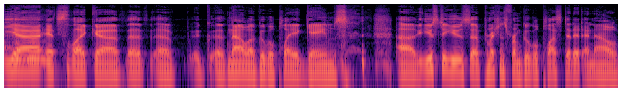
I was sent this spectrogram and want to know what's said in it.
yeah, it's like uh, uh, uh, uh now uh, Google Play games. Uh used to use permissions from Google Plus, did it, and now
